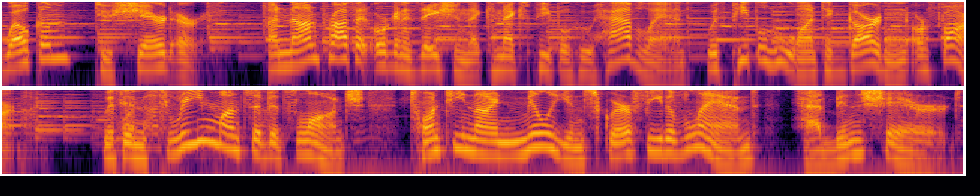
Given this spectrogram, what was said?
Welcome to Shared Earth, a nonprofit organization that connects people who have land with people who want to garden or farm. Within three months of its launch, 29 million square feet of land had been shared.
